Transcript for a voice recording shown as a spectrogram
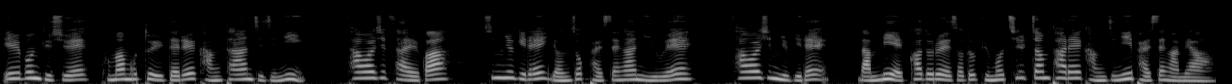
일본 규슈의 구마모토 일대를 강타한 지진이 4월 14일과 16일에 연속 발생한 이후에 4월 16일에 남미 에콰도르에서도 규모 7.8의 강진이 발생하며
